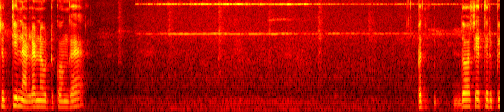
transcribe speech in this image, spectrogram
சுற்றி நல்லெண்ணெய் விட்டுக்கோங்க. இப்போ தோசையை திருப்பி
